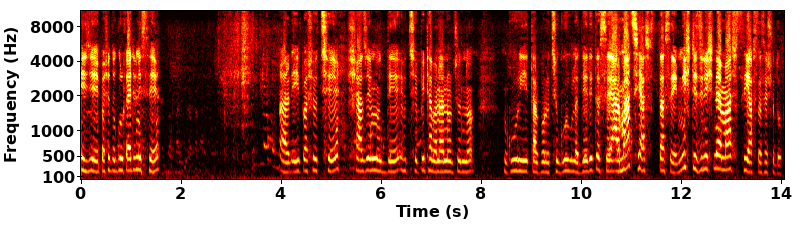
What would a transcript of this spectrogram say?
এই যে পাশে তো গুড় কাইটে নিচ্ছে। আর এই পাশে হচ্ছে সাজের মধ্যে হচ্ছে পিঠা বানানোর জন্য গুড়ি, তারপর হচ্ছে গুড়গুলা দিয়ে দিতেছে। আর মাছি আসতেছে, মিষ্টি জিনিস না, মাছি আসতেছে শুধু।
